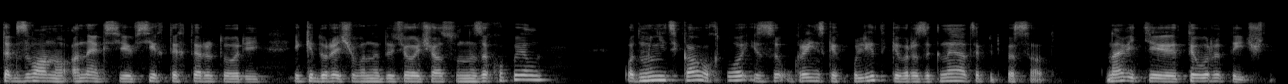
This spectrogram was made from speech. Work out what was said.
так звану анексію всіх тих територій, які, до речі, вони до цього часу не захопили. От мені цікаво, хто із українських політиків ризикне це підписати, навіть е, теоретично.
